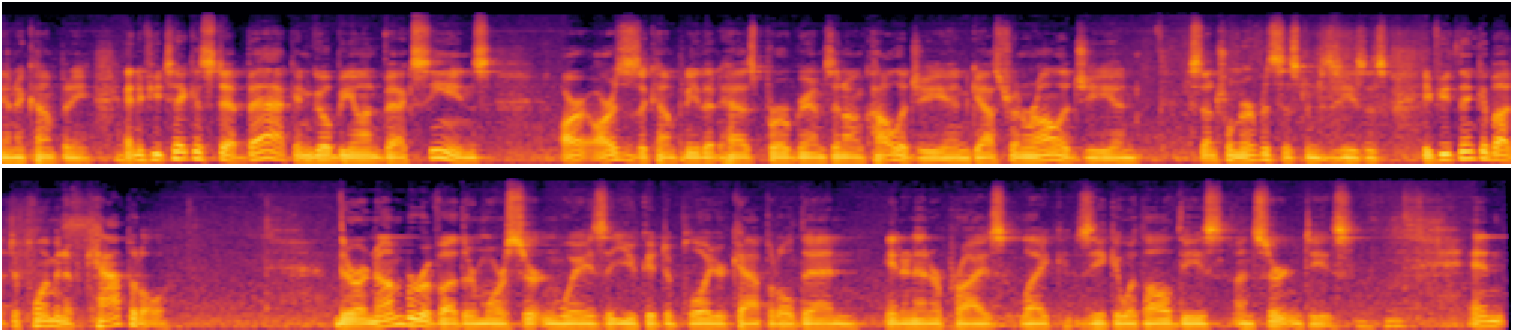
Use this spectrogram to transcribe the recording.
in a company. And if you take a step back and go beyond vaccines, our, ours is a company that has programs in oncology and gastroenterology and central nervous system diseases. If you think about deployment of capital there are a number of other more certain ways that you could deploy your capital than in an enterprise like Zika with all these uncertainties. Mm-hmm. And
